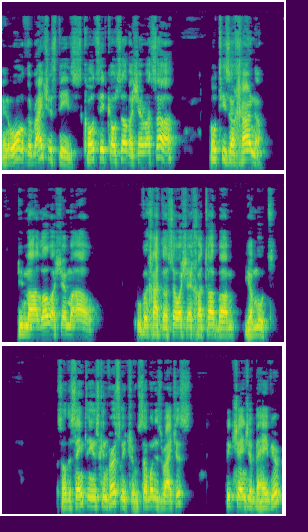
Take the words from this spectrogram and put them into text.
then all of the righteous deeds, kol tzid kosov asher asa, lo tizacharna, b'ma'alo asher ma'al, u'b'chatoso asher chatabam yamut. So the same thing is conversely true. Someone is righteous, big change of behavior.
